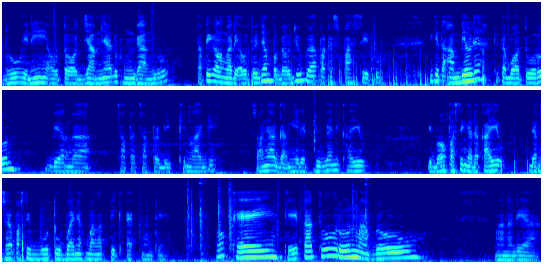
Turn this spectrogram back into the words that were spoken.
Aduh ini auto jamnya aduh mengganggu. Tapi kalau nggak di auto jam pegal juga pakai spasi itu. Ini kita ambil deh kita bawa turun biar nggak capek-capek bikin lagi. Soalnya agak ngirit juga nih kayu. Di bawah pasti nggak ada kayu dan saya pasti butuh banyak banget pickaxe nanti Oke, kita turun mah bro. Mana dia?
